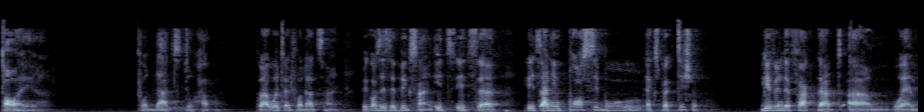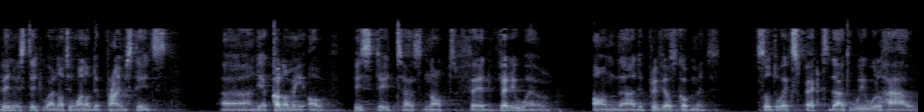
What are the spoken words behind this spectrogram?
toil for that to happen. So I waited for that sign because it's a big sign. It's, it's, uh, it's an impossible expectation given the fact that um, we're in Benue State, we're not in one of the prime states, uh, and the economy of this state has not fared very well under the previous government. So to expect that we will have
